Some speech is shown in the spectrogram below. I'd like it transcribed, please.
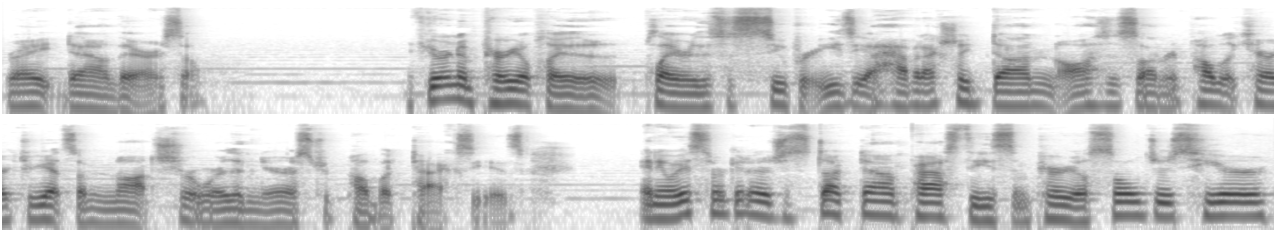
Right down there. So if you're an Imperial player, player, this is super easy. I haven't actually done Ossus on Republic character yet, so I'm not sure where the nearest Republic taxi is. Anyway, so we're going to just duck down past these Imperial soldiers here.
